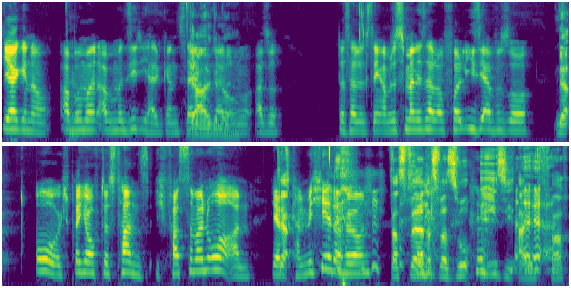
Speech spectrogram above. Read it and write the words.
Ja, genau. Aber, Ja. Man, aber man sieht die halt ganz selten Ja, leider genau. nur. Also, das ist halt das Ding. Aber das, ich meine, ist halt auch voll easy, einfach so, Ja, oh, ich spreche auf Distanz, ich fasse mein Ohr an. Jetzt Ja. kann mich jeder hören. das, wär, das war so easy einfach.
